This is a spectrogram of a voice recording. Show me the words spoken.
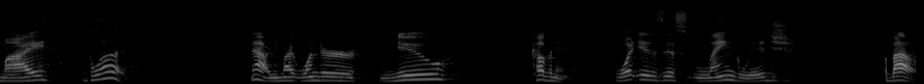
my blood. Now, you might wonder, new covenant. What is this language about?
